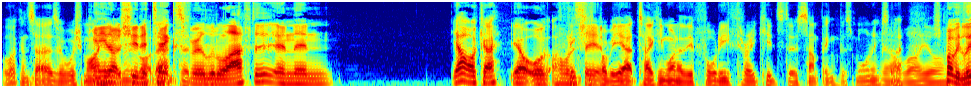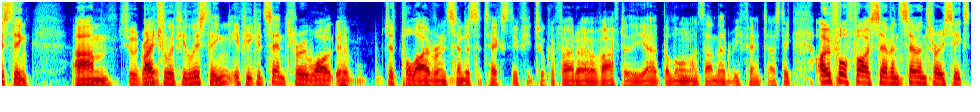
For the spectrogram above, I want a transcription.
all I can say is I wish my. Can you head not grew shoot a like that, text but- for a little after and then Yeah, okay. Yeah, or I, wanna think see she's it. probably out taking one of the 43 kids to something this morning. So Oh, while you're she's probably listening. Um, Should be. Rachel, if you're listening, if you could send through, while uh, just pull over and send us a text if you took a photo of after the uh, the lawn was done, that'd be fantastic. 0457 736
